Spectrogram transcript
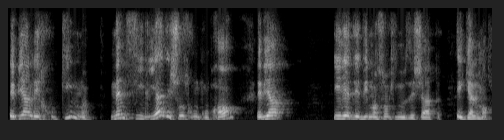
eh bien, les chukim même s'il y a des choses qu'on comprend, eh bien, il y a des dimensions qui nous échappent également.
